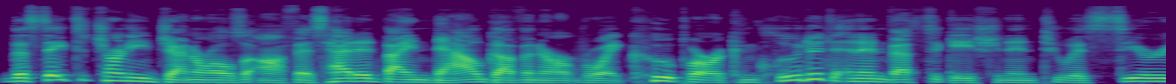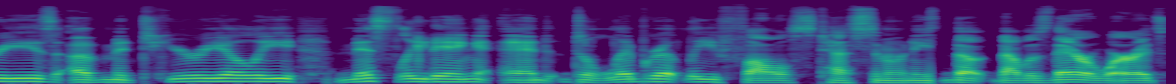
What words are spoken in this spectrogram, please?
The state's attorney general's office, headed by now Governor Roy Cooper, concluded an investigation into a series of materially misleading and deliberately false testimonies. That was their words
